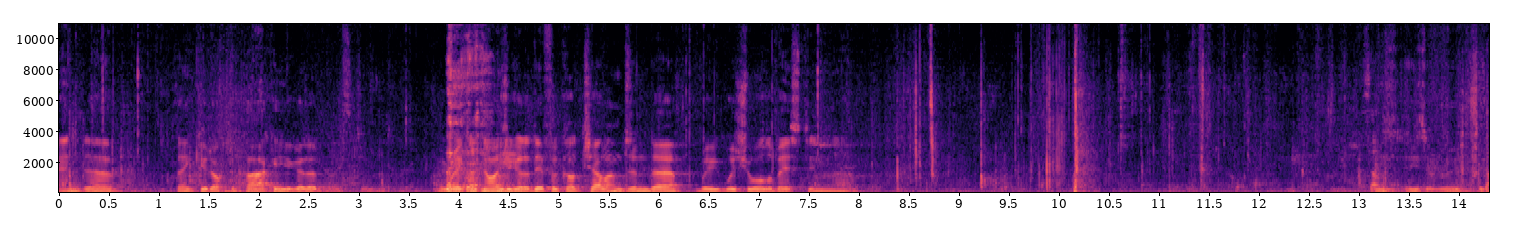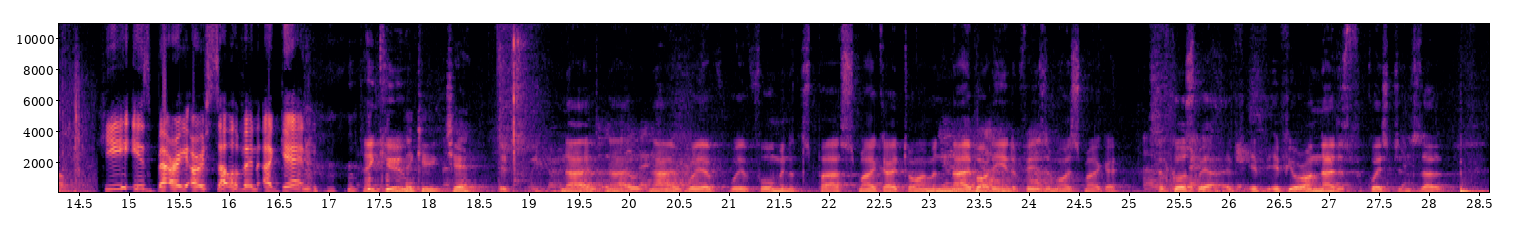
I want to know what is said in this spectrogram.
and uh, thank you, Dr Parker. You got a, we recognise you've got a difficult challenge and uh, we wish you all the best in uh, He's a rude prick. Here is Barry O'Sullivan again. Thank you. Thank you, Chair. It's, no, no, no. We're, we're four minutes past smoko time and nobody interferes in my smoko. Of course we are. If, if, if you're on notice for questions, though,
